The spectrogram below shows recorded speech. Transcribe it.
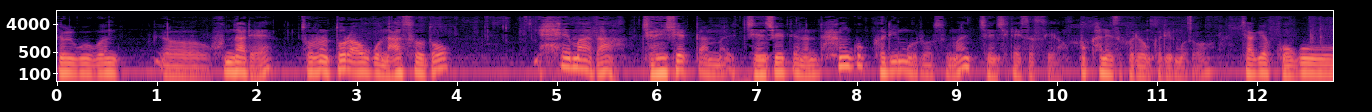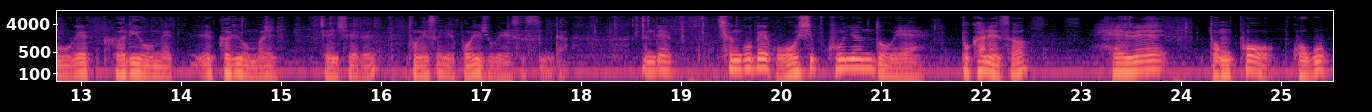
결국은 어, 훗날에 소련을 돌아오고 나서도 해마다 전시했단 말, 전시회 때는 한국 그림으로서만 전시를 했었어요. 북한에서 그려온 그림으로. 자기가 고국의 그리움의, 그리움을 전시회를 통해서 보여주고 했었습니다. 그런데 1959년도에 북한에서 해외 동포 고국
